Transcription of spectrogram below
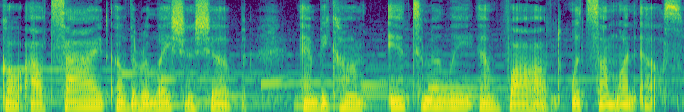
go outside of the relationship and become intimately involved with someone else.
